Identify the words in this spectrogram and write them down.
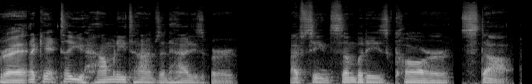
And I can't tell you how many times in Hattiesburg I've seen somebody's car stop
